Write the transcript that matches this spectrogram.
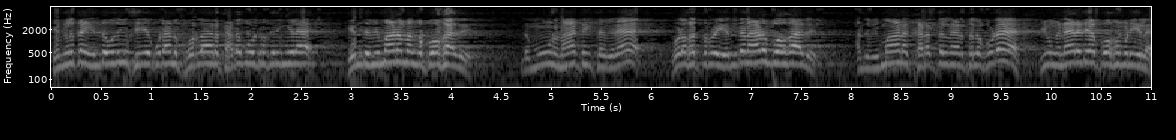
எங்களுக்கு தான் எந்த உதவியும் செய்யக்கூடாதுன்னு பொருளாதார தடை போட்டிருக்கிறீங்களே. எந்த விமானம் அங்க போகாது. இந்த மூணு நாட்டை தவிர உலகத்துடைய எந்த நாடும் போகாது. அந்த விமான கடத்தல் நேரத்துல கூட இவங்க நேரடியா போக முடியல.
